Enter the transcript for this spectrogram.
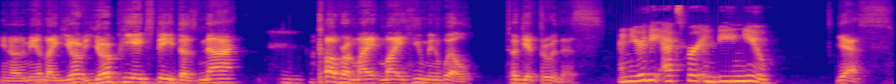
You know what I mean? Like your your PhD does not cover my my human will to get through this. And you're the expert in being you. Yes,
